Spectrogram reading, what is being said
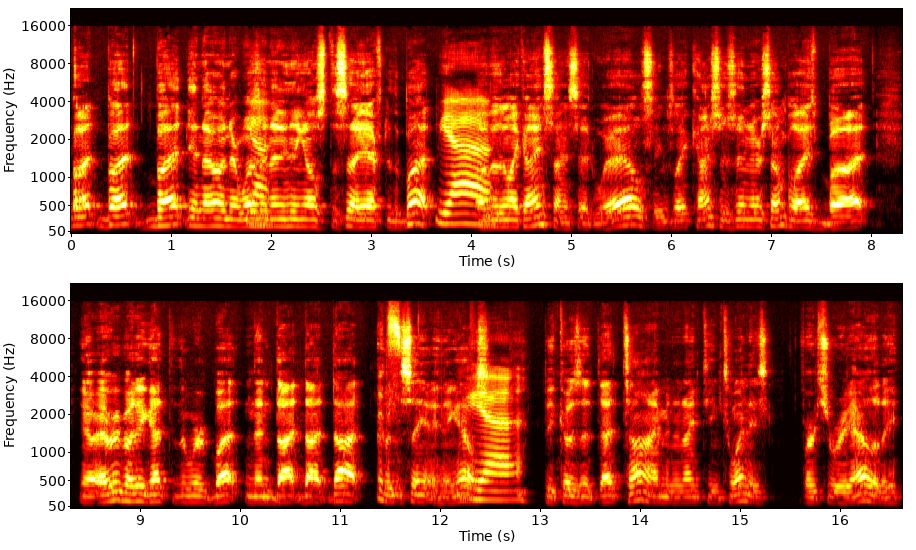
but, but, but, you know, and there wasn't Yeah. anything else to say after the but. Yeah. Other than like Einstein said, well, seems like consciousness in there someplace, but, you know, everybody got to the word but and then dot, dot, dot, couldn't say anything else. Yeah. Because at that time in the 1920s, virtual reality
